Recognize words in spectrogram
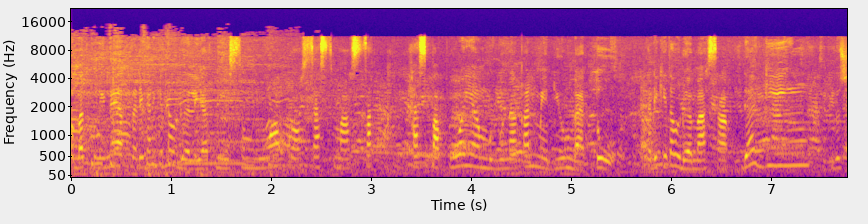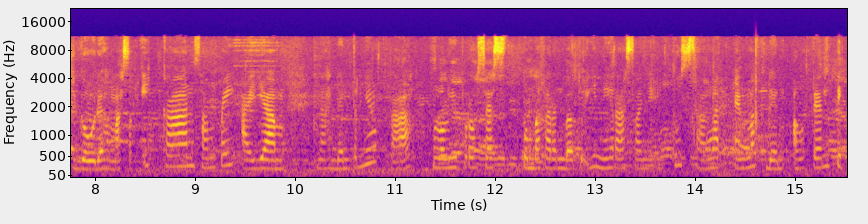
sobat kuliner, tadi kan kita udah lihat nih semua proses masak khas Papua yang menggunakan medium batu. Tadi kita udah masak daging, terus juga udah masak ikan sampai ayam. Nah, dan ternyata melalui proses pembakaran batu ini rasanya itu sangat enak dan autentik.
